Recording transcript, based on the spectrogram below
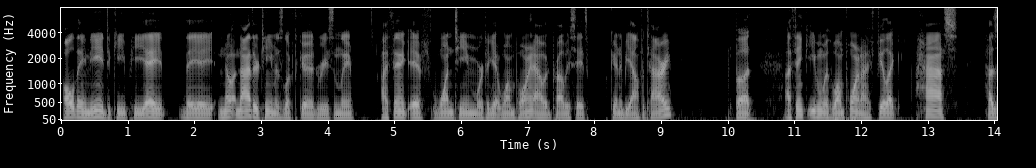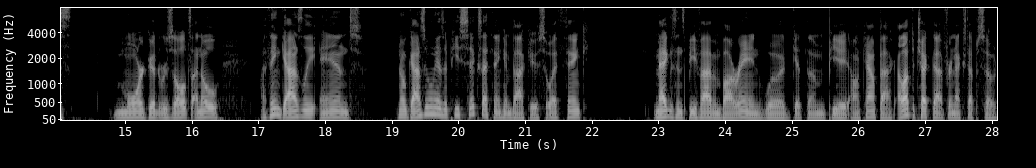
all they need to keep P8. They no, neither team has looked good recently. I think if one team were to get one point, I would probably say it's going to be AlphaTauri. But I think even with one point, I feel like Haas has more good results. I know, I think Gasly and no, Gasly only has a P6, I think, in Baku. So I think Magnussen's P5 in Bahrain would get them P8 on countback. I'll have to check that for next episode.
